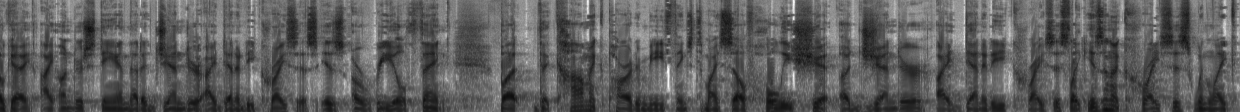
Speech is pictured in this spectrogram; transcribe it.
Okay, I understand that a gender identity crisis is a real thing, but the comic part of me thinks to myself, "Holy shit, a gender identity crisis! Like, isn't a crisis when like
